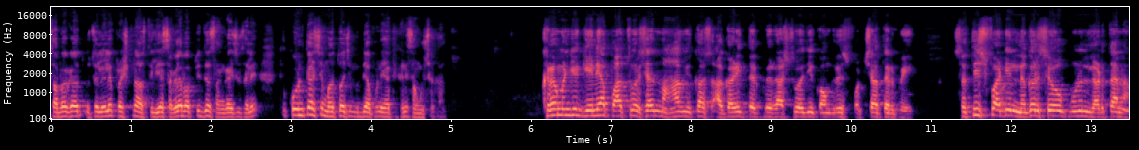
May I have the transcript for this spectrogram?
सभागृहात उचललेले प्रश्न असतील या सगळ्या बाबतीत जर सांगायचे झाले तर कोणते असे महत्त्वाचे मुद्दे आपण या ठिकाणी सांगू शकाल? खरं म्हणजे गेल्या पाच वर्षात महाविकास आघाडीतर्फे राष्ट्रवादी काँग्रेस पक्षातर्फे सतीश पाटील नगरसेवक म्हणून लढताना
